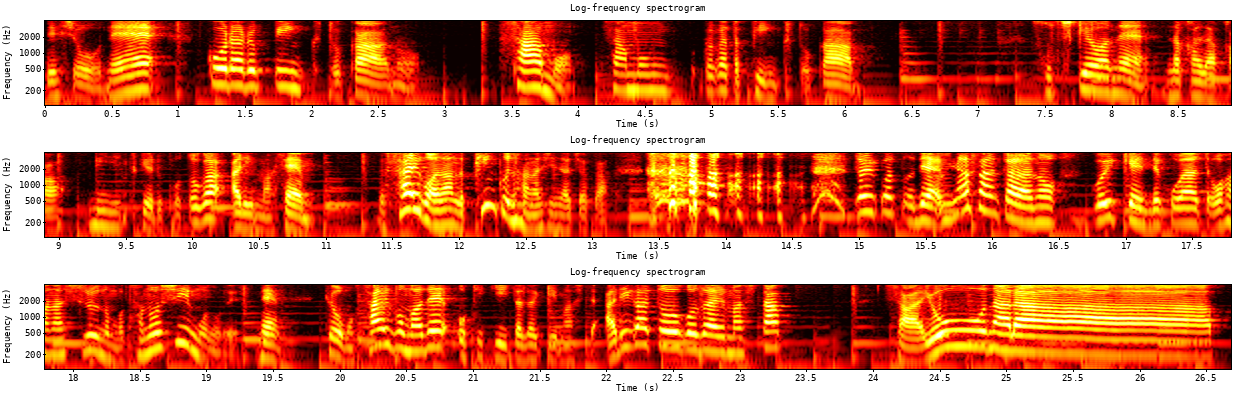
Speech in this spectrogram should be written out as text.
でしょうね。コーラルピンクとか、あの、サーモン、サーモンがかったピンクとか、そっち系はね、なかなか身につけることがありません。最後はなんだ、ピンクの話になっちゃった。ということで、皆さんからのご意見でこうやってお話しするのも楽しいものですね。今日も最後までお聞きいただきましてありがとうございました。さようなら。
